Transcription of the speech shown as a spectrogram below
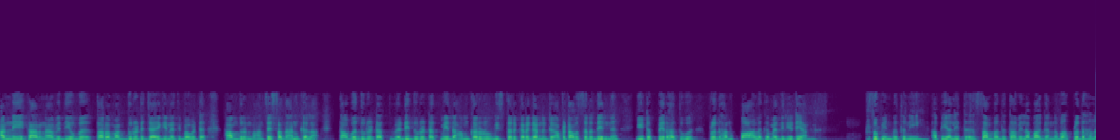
අන්න ඒ කාරණාවේදී ඔබ තරමක් දුරට ජයගෙන ඇති බවට හාමුදුරන් වහන්සේ සඳහන් කළා. තව දුරටත් වැඩි දුරටත් මේ දහම් කරුණු විස්තර කරගන්නට අපට අවසර දෙන්න ඊට පෙර ප්‍රධාන පාලක මැදිරියට යන්න. සුපින්වතුනි අපි යලිත් සම්බන්ධතාවය ලබා ගන්නවා ප්‍රධාන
